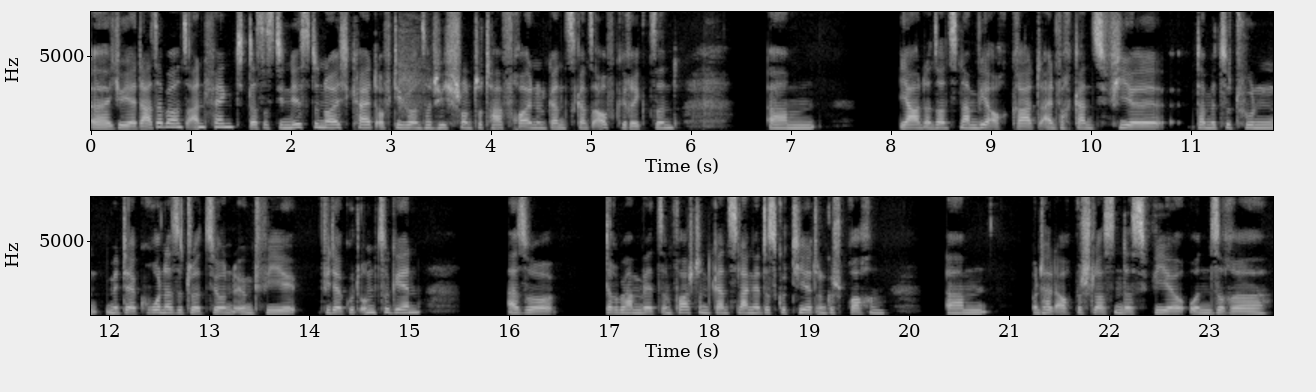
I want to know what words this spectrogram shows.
Äh, Julia Dasa bei uns anfängt. Das ist die nächste Neuigkeit, auf die wir uns natürlich schon total freuen und ganz, ganz aufgeregt sind. Ähm, ja, und ansonsten haben wir auch gerade einfach ganz viel damit zu tun, mit der Corona-Situation irgendwie wieder gut umzugehen. Also darüber haben wir jetzt im Vorstand ganz lange diskutiert und gesprochen ähm, und halt auch beschlossen, dass wir unsere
